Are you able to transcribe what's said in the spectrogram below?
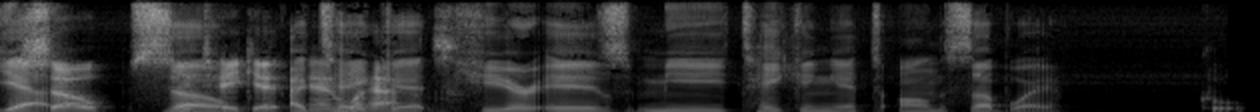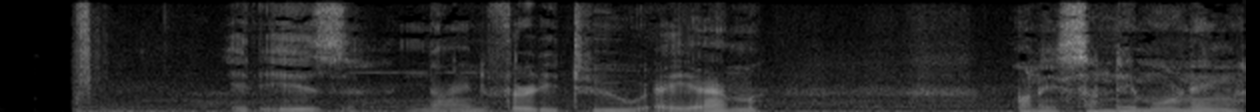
Yeah. So, So you take it, I and take what it. Here is me taking it on the subway. Cool. It is 9:32 a.m. on a Sunday morning.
